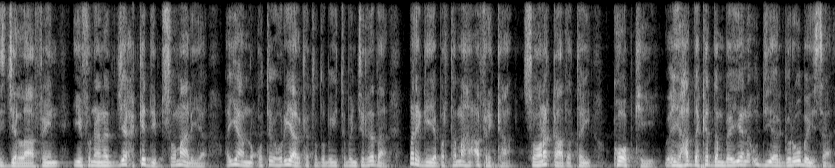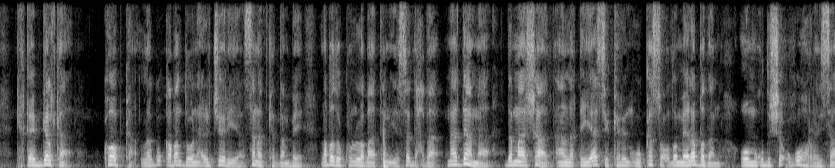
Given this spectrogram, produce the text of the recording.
isjallaafayn iyo funaanad jeex kadib soomaaliya ayaa noqotay horyaalka toddobiyo toban jirada bariga iyo bartamaha afrika soona qaadatay koobkii. Wixii hadda ka dambeeyana u diyaargaroobaysa ka qaybgalka koobka lagu qaban doono algeria sanadka dambe labada kun labaatan iyo saddexda maadaama damaashaad aan la qiyaasi karin uu ka socdo meelo badan oo muqdisho ugu horeysa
